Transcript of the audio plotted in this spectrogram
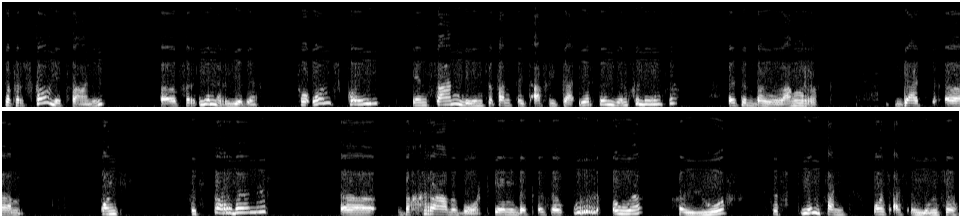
te verskil met Fanny uh, vir een rede. Vir ons koi en sanlense van Suid-Afrika, eerste en jongste lense, is dit belangrik dat ehm um, ons gestorwenes uh begrawe word. En dit is 'n oeroue geloofsisteem van ons as inheemse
